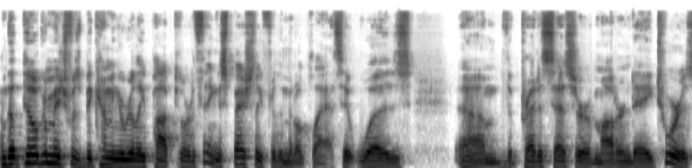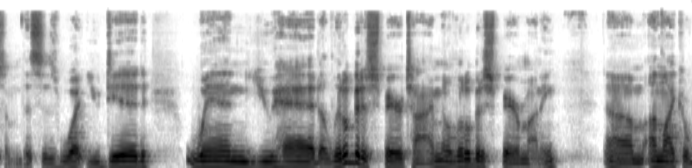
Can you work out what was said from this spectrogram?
but pilgrimage was becoming a really popular thing, especially for the middle class. It was um, the predecessor of modern day tourism. This is what you did when you had a little bit of spare time and a little bit of spare money. Um, unlike a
